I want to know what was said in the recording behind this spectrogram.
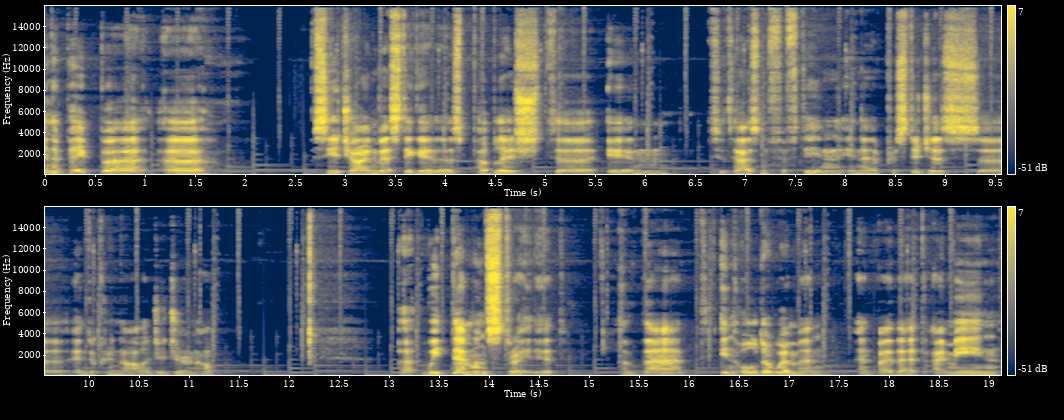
In a paper, uh, investigators published uh, in 2015 in a prestigious uh, endocrinology journal, uh, we demonstrated that in older women, and by that I mean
